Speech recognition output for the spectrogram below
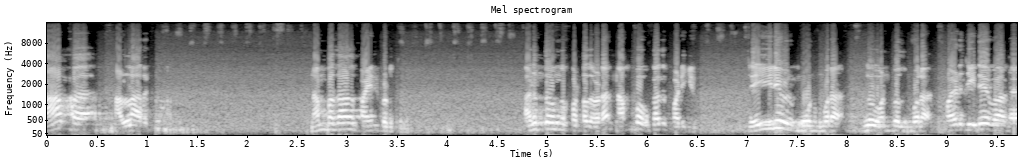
நாம நல்லா இருக்கணும். நம்ம தான் அதை பயன்படுத்தணும். அடுத்தவங்க பண்றதை விட நம்ம உட்காந்து படிக்கணும். டெய்லி ஒரு மூணு முறை இது ஒன்பது முறை படிச்சுக்கிட்டே வாங்க.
